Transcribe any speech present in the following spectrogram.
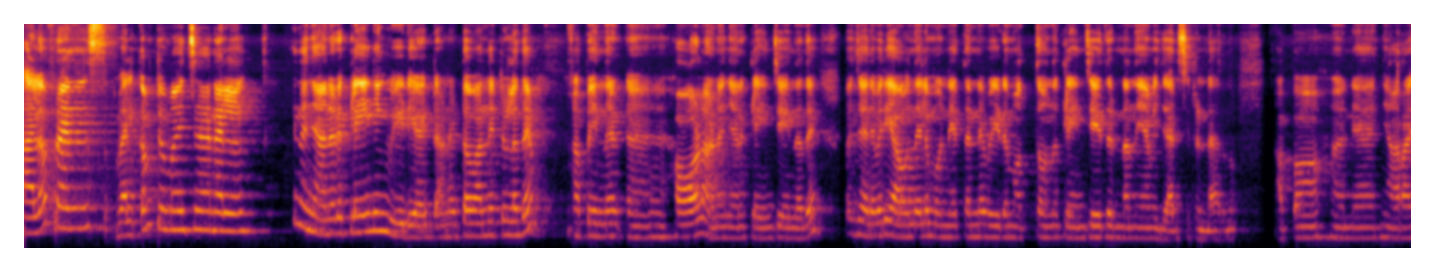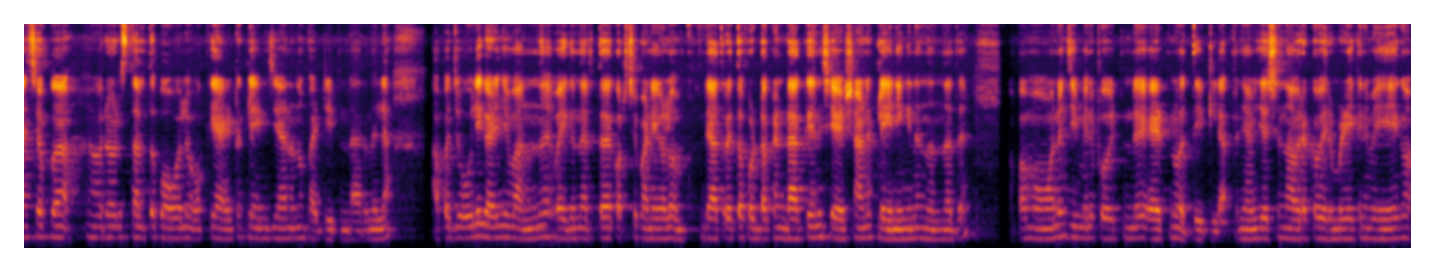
Hello friends welcome to my channel ഇന്ന് ഞാനൊരു ക്ലീനിങ് വീഡിയോ ആയിട്ടാണ് കേട്ടോ വന്നിട്ടുള്ളത്. അപ്പോൾ ഇന്ന് ഹാളാണ് ഞാൻ ക്ലീൻ ചെയ്യുന്നത്. അപ്പോൾ ജനുവരി ആവുന്നതിന് മുന്നേ തന്നെ വീട് മൊത്തം ഒന്ന് ക്ലീൻ ചെയ്തിട്ടുണ്ടെന്ന് ഞാൻ വിചാരിച്ചിട്ടുണ്ടായിരുന്നു. അപ്പോൾ പിന്നെ ഞായറാഴ്ച ഒക്കെ ഓരോരോ സ്ഥലത്ത് പോകലും ഒക്കെ ആയിട്ട് ക്ലീൻ ചെയ്യാനൊന്നും പറ്റിയിട്ടുണ്ടായിരുന്നില്ല. അപ്പോൾ ജോലി കഴിഞ്ഞ് വന്ന് വൈകുന്നേരത്തെ കുറച്ച് പണികളും രാത്രിത്തെ ഫുഡൊക്കെ ഉണ്ടാക്കിയതിന് ശേഷമാണ് ക്ലീനിങ്ങിന് നിന്നത്. അപ്പോൾ മോനും ജിമ്മിന് പോയിട്ടുണ്ട് ഏട്ടനും എത്തിയിട്ടില്ല. അപ്പോൾ ഞാൻ വിചാരിച്ചിരുന്നു അവരൊക്കെ വരുമ്പോഴേക്കിന് വേഗം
